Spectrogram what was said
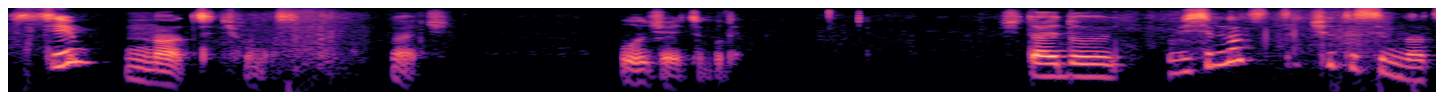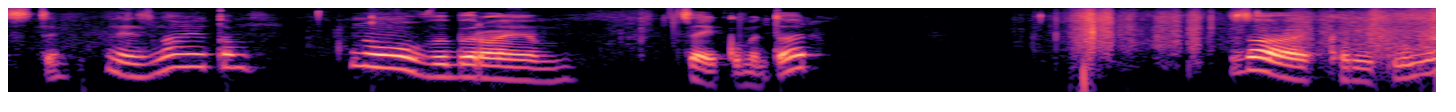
Сімнадцять у нас. Значить, получається буде. Читай до 18 чи до 17. Не знаю там. Ну, вибираємо цей коментар. Закріплюємо.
